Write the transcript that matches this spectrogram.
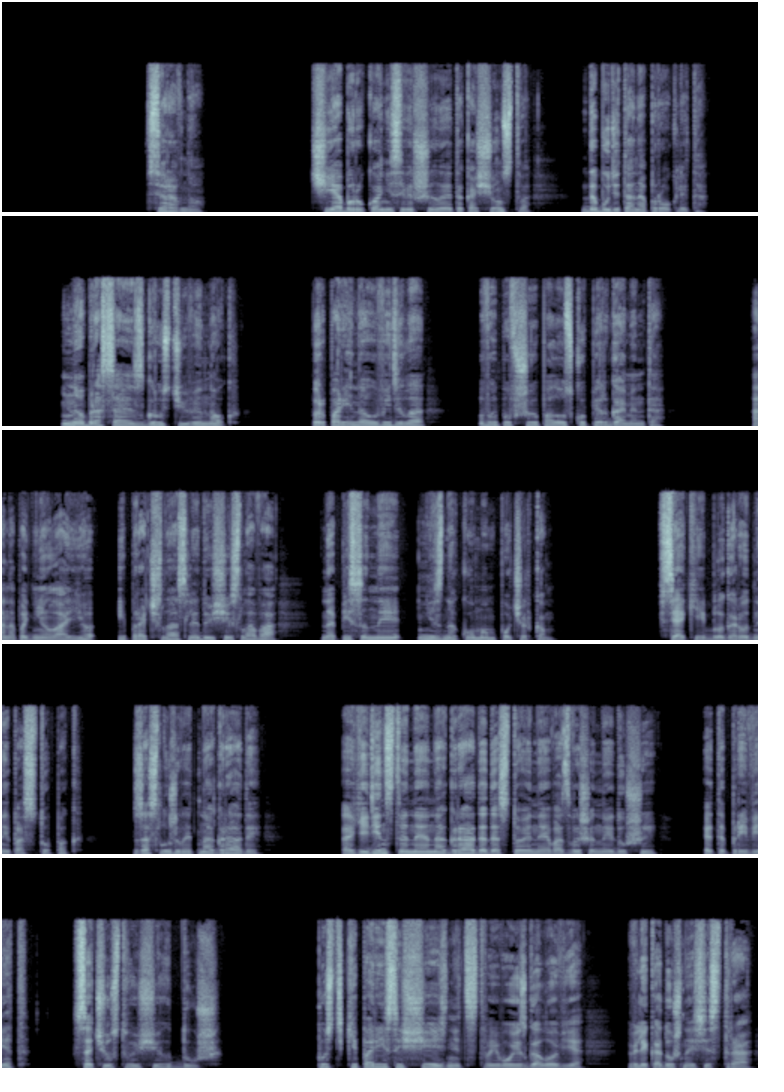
Все равно. Чья бы рука не совершила это кощунство, да будет она проклята. Но, бросая с грустью венок, Парпарина увидела выпавшую полоску пергамента. Она подняла ее и прочла следующие слова, написанные незнакомым почерком. «Всякий благородный поступок заслуживает награды, а единственная награда, достойная возвышенной души, — это привет сочувствующих душ. Пусть кипарис исчезнет с твоего изголовья, великодушная сестра,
